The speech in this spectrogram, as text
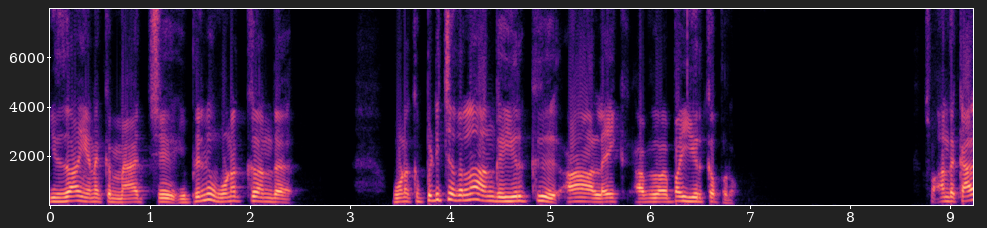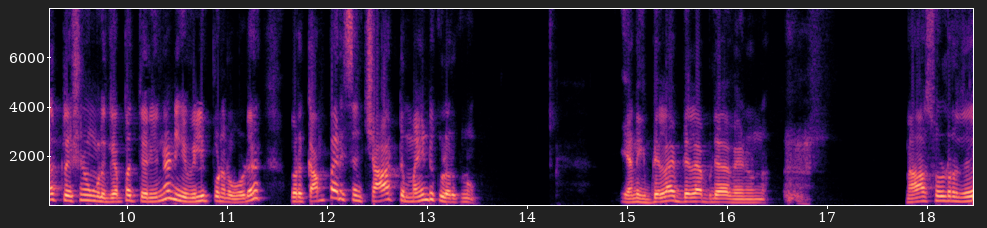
இதுதான் எனக்கு மேட்ச்சு இப்படின்னு உனக்கு அந்த உனக்கு பிடிச்சதெல்லாம் அங்கே இருக்கு. ஆ லைக் அப்போ இருக்கப்படும் ஸோ அந்த கால்குலேஷன் உங்களுக்கு எப்போ தெரியும்னா நீங்கள் விழிப்புணர்வோட ஒரு கம்பேரிசன் சார்ட் மைண்டுக்குள்ளே இருக்கணும். எனக்கு இப்படிலாம் இப்படியெல்லாம் இப்படிலாம் வேணும்னு. நான் சொல்றது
